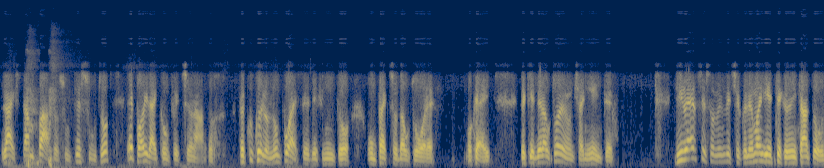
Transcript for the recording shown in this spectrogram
l'hai stampato sul tessuto e poi l'hai confezionato. Per cui quello non può essere definito un pezzo d'autore. Okay? perché dell'autore non c'è niente. Diverse sono invece quelle magliette che ogni tanto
